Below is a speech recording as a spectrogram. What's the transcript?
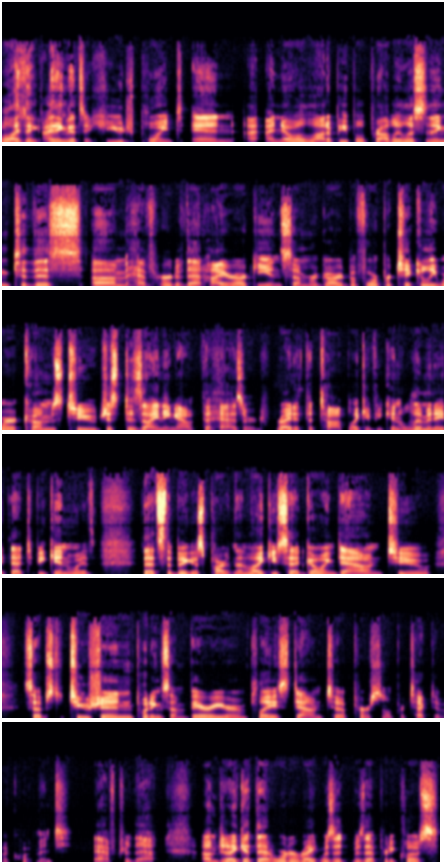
Well, I think I think that's a huge point, and I, I know a lot of people probably listening to this um, have heard of that hierarchy in some regard before, particularly where it comes to just designing out the hazard right at the top. Like if you can eliminate that to begin with, that's the biggest part, and then like you said, going down to substitution, putting some barrier in place, down to personal protective equipment after that. Um, did I get that order right? Was it was that pretty close?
